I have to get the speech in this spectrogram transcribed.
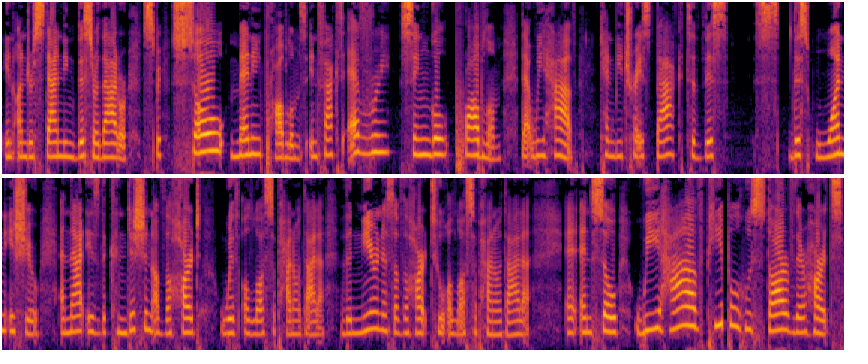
in understanding this or that? Or sp- so many problems. In fact, every single problem that we have can be traced back to this this one issue, and that is the condition of the heart with Allah subhanahu wa ta'ala, the nearness of the heart to Allah subhanahu wa ta'ala. And, and so we have people who starve their hearts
